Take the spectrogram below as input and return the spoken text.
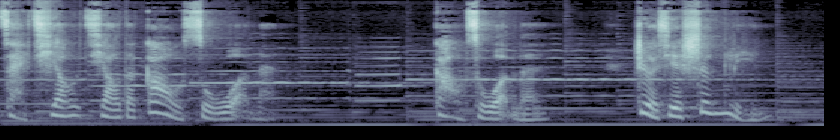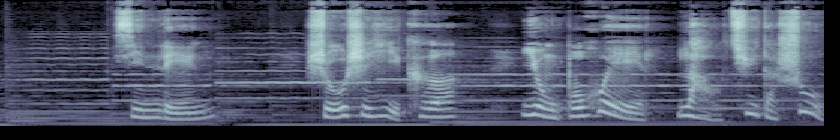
在悄悄地告诉我们，告诉我们，这些生灵，心灵，孰是一棵永不会老去的树？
